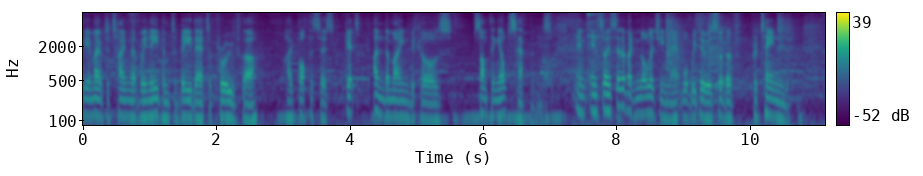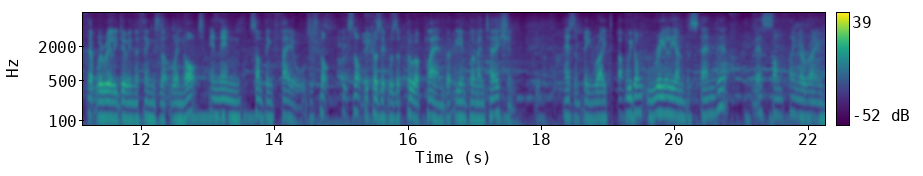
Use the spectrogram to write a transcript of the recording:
the amount of time that we need them to be there to prove the hypothesis gets undermined because something else happens. And, and so instead of acknowledging that, what we do is sort of pretend that we're really doing the things that we're not, and then something fails. It's not it's not because it was a poor plan, but the implementation hasn't been right. But we don't really understand it. There's something around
